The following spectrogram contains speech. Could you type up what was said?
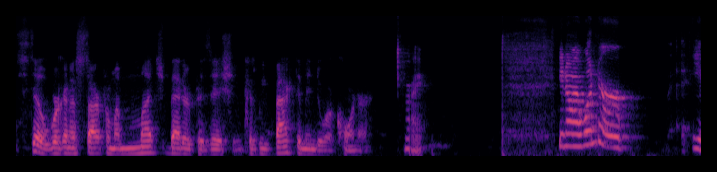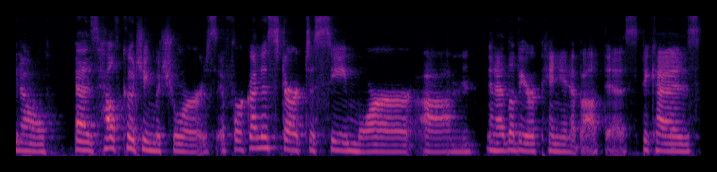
still we're going to start from a much better position because we backed them into a corner. Right. You know, I wonder, you know, as health coaching matures, if we're going to start to see more, um, and I'd love your opinion about this because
